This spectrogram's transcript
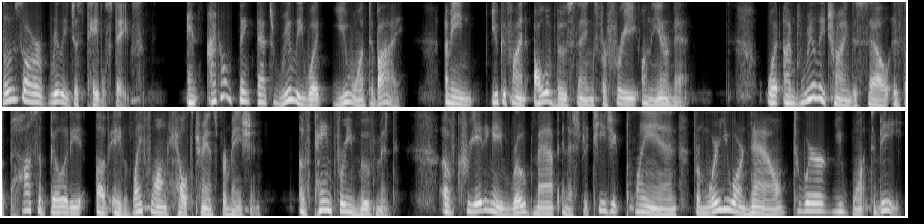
those are really just table stakes. And I don't think that's really what you want to buy. I mean, you could find all of those things for free on the internet. What I'm really trying to sell is the possibility of a lifelong health transformation, of pain free movement, of creating a roadmap and a strategic plan from where you are now to where you want to be.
